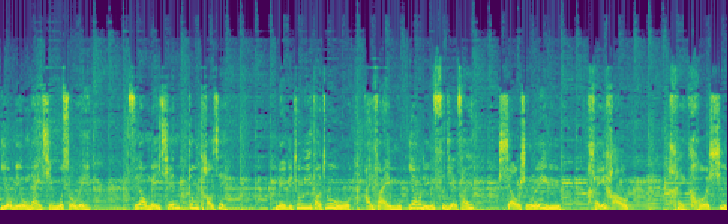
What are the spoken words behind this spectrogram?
有没有爱情无所谓，只要每天都陶醉。每个周一到周五，FM 幺零四点三，笑声雷雨，很好，很合适。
